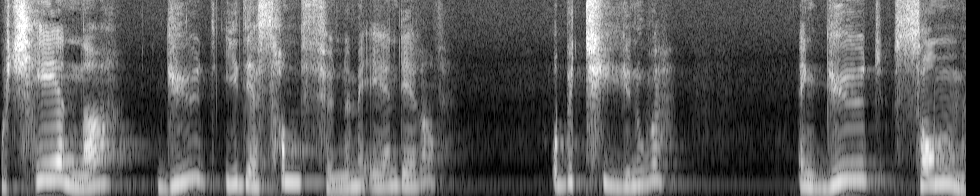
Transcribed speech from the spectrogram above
å tjene Gud i det samfunnet vi er en del av. Å bety noe. En Gud som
